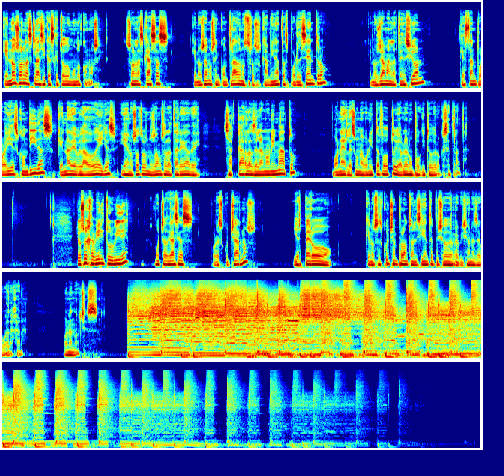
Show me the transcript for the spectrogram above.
que no son las clásicas que todo el mundo conoce. Son las casas que nos hemos encontrado en nuestras caminatas por el centro, que nos llaman la atención, que están por ahí escondidas, que nadie ha hablado de ellas, y a nosotros nos vamos a la tarea de sacarlas del anonimato, ponerles una bonita foto y hablar un poquito de lo que se trata. Yo soy Javier Iturbide, muchas gracias por escucharnos y espero que nos escuchen pronto en el siguiente episodio de Revisiones de Guadalajara. Buenas noches.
